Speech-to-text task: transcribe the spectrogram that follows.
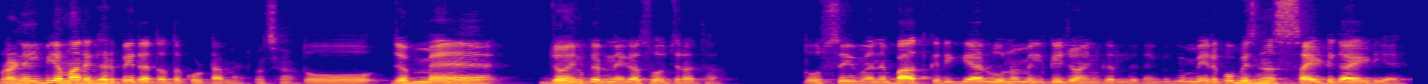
प्रणिल भी हमारे घर पे ही रहता था कोटा में। अच्छा। तो जब मैं ज्वाइन करने का सोच रहा था तो उससे भी मैंने बात करी कि यार दोनों मिलके ज्वाइन कर लेते हैं क्योंकि मेरे को बिज़नेस साइड का आइडिया है।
